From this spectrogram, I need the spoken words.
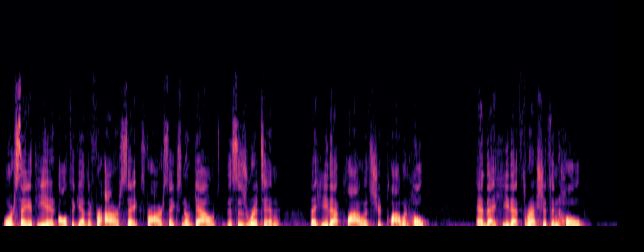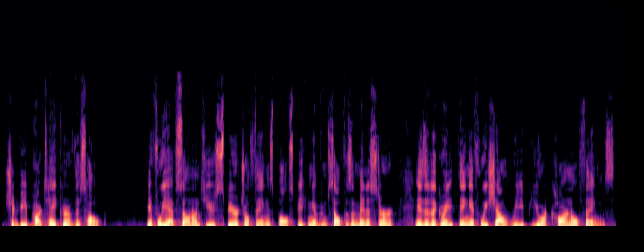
Or saith he it altogether for our sakes? For our sakes, no doubt, this is written, that he that ploweth should plow in hope, and that he that thresheth in hope should be partaker of this hope. If we have sown unto you spiritual things, Paul speaking of himself as a minister, is it a great thing if we shall reap your carnal things?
